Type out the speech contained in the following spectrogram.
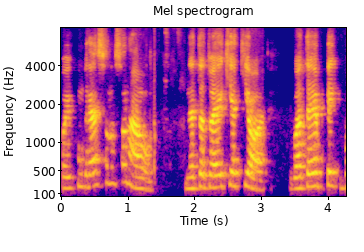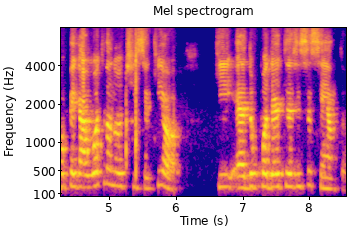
foi o Congresso Nacional. Né? Tanto é que aqui, ó, vou até pe vou pegar outra notícia aqui, ó, que é do Poder 360,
